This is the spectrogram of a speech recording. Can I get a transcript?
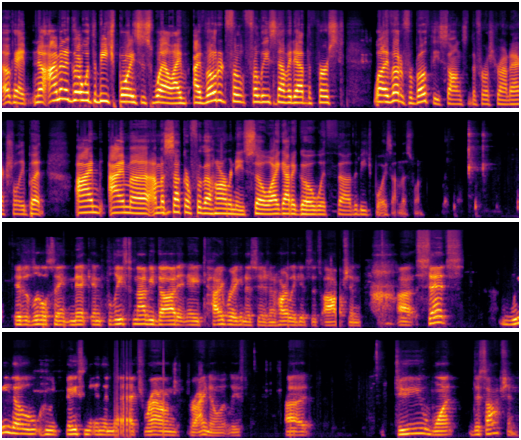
Okay, no, I'm going to go with the Beach Boys as well. I I voted for for Feliz Navidad the first. Well, I voted for both these songs in the first round actually, but I'm I'm a I'm a sucker for the harmonies, so I got to go with uh, the Beach Boys on this one. It is Little Saint Nick and Feliz Navidad in a tie-breaking decision. Harley gets this option. Uh, since we know who's facing in the next round, or I know at least, uh, do you want this option?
